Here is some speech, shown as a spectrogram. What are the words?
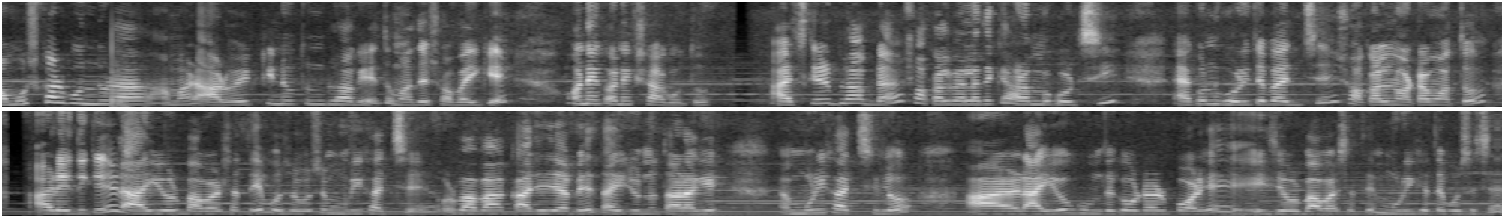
নমস্কার বন্ধুরা, আমার আরও একটি নতুন ব্লগে তোমাদের সবাইকে অনেক অনেক স্বাগত। আজকের ব্লগটা সকালবেলা থেকে আরম্ভ করছি। এখন ঘড়িতে বাজছে সকাল নটা মতো। আর এদিকে রাই ওর বাবার সাথে বসে বসে মুড়ি খাচ্ছে। ওর বাবা কাজে যাবে, তাই জন্য তার আগে মুড়ি খাচ্ছিল। আর রাইও ঘুম থেকে ওঠার পরে এই যে ওর বাবার সাথে মুড়ি খেতে বসেছে।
